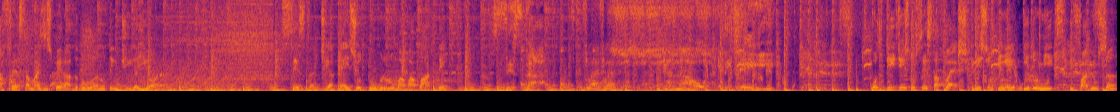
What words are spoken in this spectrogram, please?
A festa mais esperada do ano tem dia e hora. Sexta, dia 10 de outubro, no Mavabar tem. Sexta. Flash, Flash. Canal DJ. Os DJs do Sexta Flash, Christian Pinheiro e do Mix e Fábio San,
